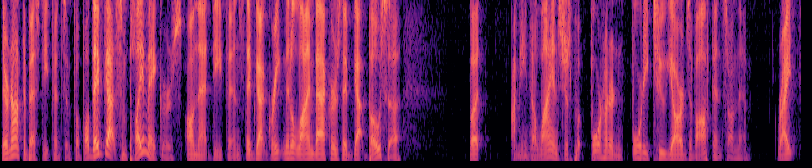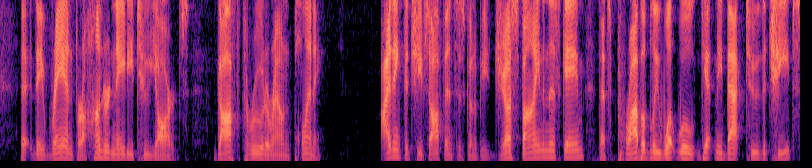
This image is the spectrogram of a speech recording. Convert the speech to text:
They're not the best defense in football. They've got some playmakers on that defense. They've got great middle linebackers. They've got Bosa. But, I mean, the Lions just put 442 yards of offense on them, right? They ran for 182 yards. Goff threw it around plenty. I think the Chiefs' offense is going to be just fine in this game. That's probably what will get me back to the Chiefs.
